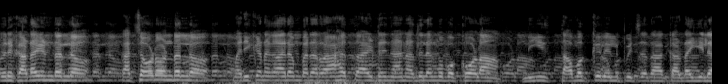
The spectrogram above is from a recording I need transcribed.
ഒരു കടയുണ്ടല്ലോ കച്ചവടം ഉണ്ടല്ലോ. മരിക്കണ കാലം വരെ റാഹത്തായിട്ട് ഞാൻ അതിലങ്ങ് പൊക്കോളാം. നീ തവക്ക് ഏൽപ്പിച്ചത് ആ കടയില.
